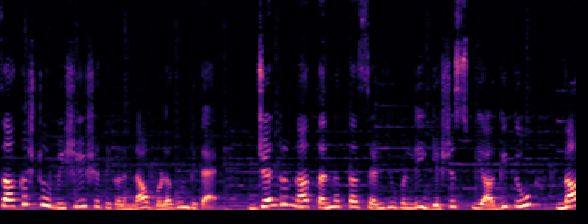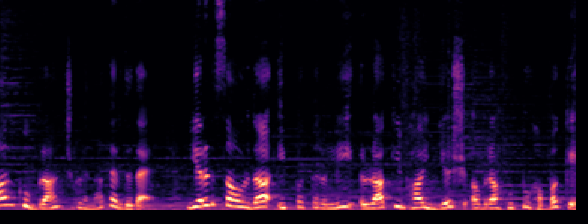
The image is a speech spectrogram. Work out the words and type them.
ಸಾಕಷ್ಟು ವಿಶೇಷತೆಗಳನ್ನು ಒಳಗೊಂಡಿದೆ. ಜನರನ್ನ ತನ್ನತ್ತ ಸೆಳೆಯುವಲ್ಲಿ ಯಶಸ್ವಿಯಾಗಿದ್ದು ನಾಲ್ಕು ಬ್ರಾಂಚ್ಗಳನ್ನು ತೆರೆದಿದೆ. ಎರಡ್ ಸಾವಿರದ ಇಪ್ಪತ್ತರಲ್ಲಿ ರಾಕಿಭಾಯ್ ಯಶ್ ಅವರ ಹುಟ್ಟುಹಬ್ಬಕ್ಕೆ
